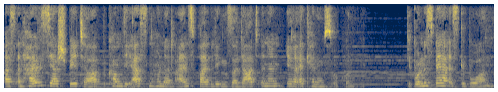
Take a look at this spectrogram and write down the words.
Erst ein halbes Jahr später bekommen die ersten 101 freiwilligen Soldatinnen ihre Erkennungsurkunden. Die Bundeswehr ist geboren.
